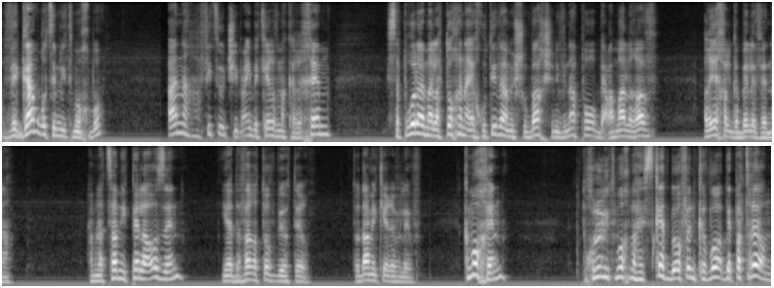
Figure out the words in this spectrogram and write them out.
וגם רוצים לתמוך בו, אנא הפיצו את שמעי בקרב מכריכם, ספרו להם על התוכן האיכותי והמשובח שנבנה פה בעמל רב, אריח על גבי לבנה. המלצה מפה לאוזן היא הדבר הטוב ביותר. תודה מקרב לב. כמו כן, תוכלו לתמוך בהסכת באופן קבוע בפטריון,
